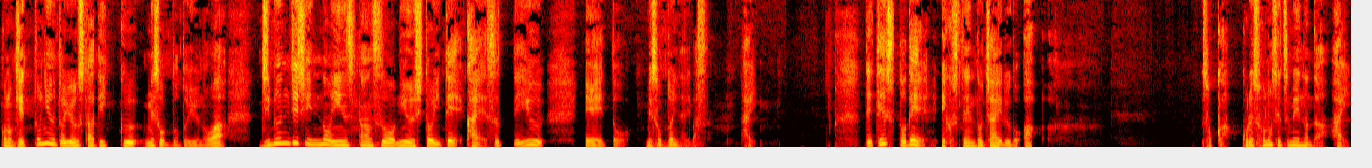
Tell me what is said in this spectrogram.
この getNew というスタティックメソッドというのは、自分自身のインスタンスを入しといて返すっていう、えっ、ー、と、メソッドになります。はい。で、テストで extend child、あ、そっか。これその説明なんだ。はい。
